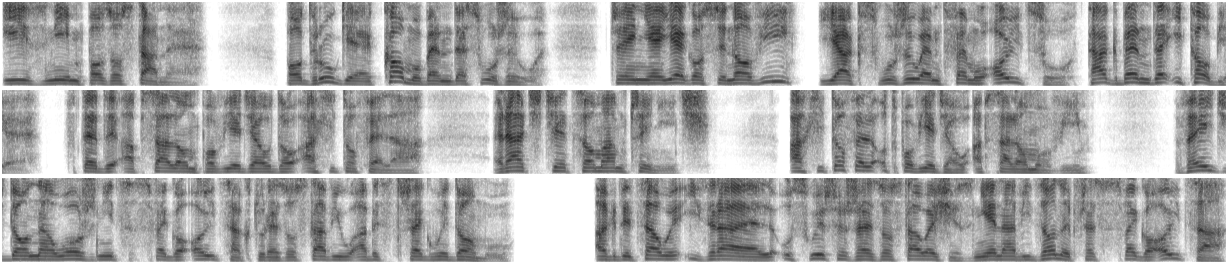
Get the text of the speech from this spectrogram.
i z nim pozostanę. Po drugie, komu będę służył? Czy nie jego synowi? Jak służyłem Twemu ojcu, tak będę i Tobie. Wtedy Absalom powiedział do Achitofela, radźcie, co mam czynić. Achitofel odpowiedział Absalomowi, wejdź do nałożnic swego ojca, które zostawił, aby strzegły domu. A gdy cały Izrael usłyszy, że zostałeś znienawidzony przez swego ojca,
